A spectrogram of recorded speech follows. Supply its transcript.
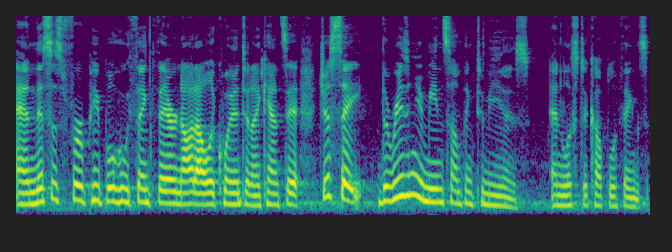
and this is for people who think they're not eloquent, and I can't say it. Just say the reason you mean something to me is. And list a couple of things.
